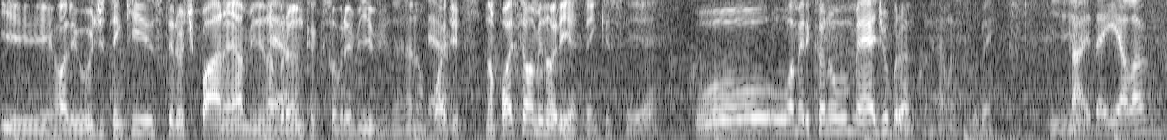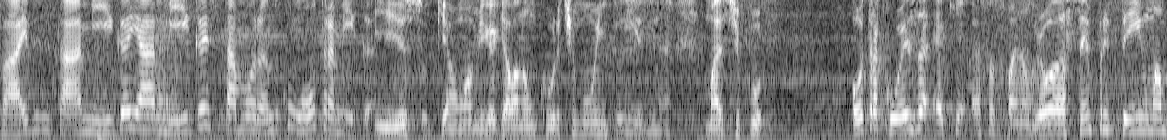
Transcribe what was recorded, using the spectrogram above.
e Hollywood tem que estereotipar, né? A menina É. branca que sobrevive, né? Não, É. pode, não pode ser uma minoria, tem que ser o, o americano médio branco, né? Mas tudo bem. E- Tá, e daí ela vai visitar a amiga e a amiga está morando com outra amiga. Isso, que é uma amiga que ela não curte muito, assim, Isso. né? Mas, tipo, outra coisa é que essas Final Girl, elas sempre têm uma,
